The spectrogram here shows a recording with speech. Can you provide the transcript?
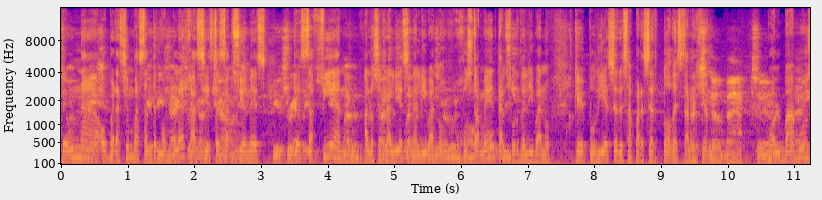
de una operación bastante compleja. si estas acciones desafían a los israelíes en el Líbano, justamente al sur del Líbano, que pudiese desaparecer toda esta región. Volvamos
